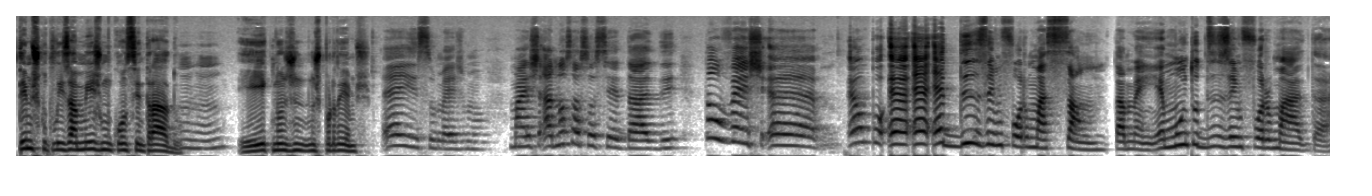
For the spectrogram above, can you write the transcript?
Temos que utilizar mesmo concentrado. Uhum. É aí que nós nos perdemos. É isso mesmo. Mas a nossa sociedade talvez é, é, um, é, é, é desinformação também. É muito desinformada.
